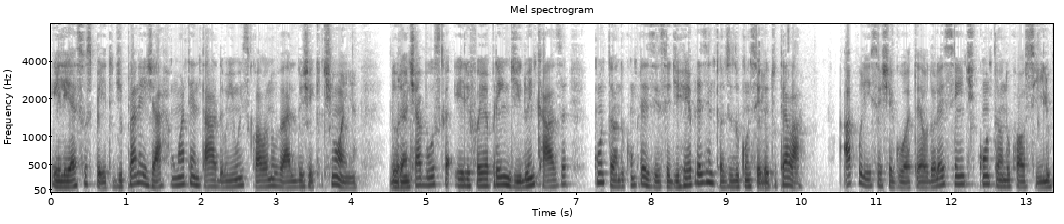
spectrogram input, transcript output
Ele é suspeito de planejar um atentado em uma escola no Vale do Jequitinhonha. Durante a busca, ele foi apreendido em casa, contando com presença de representantes do Conselho Tutelar. A polícia chegou até o adolescente, contando com auxílio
